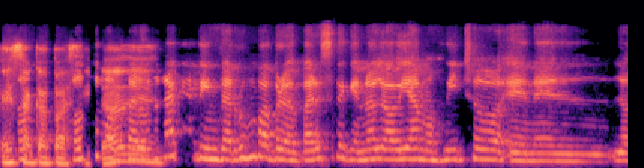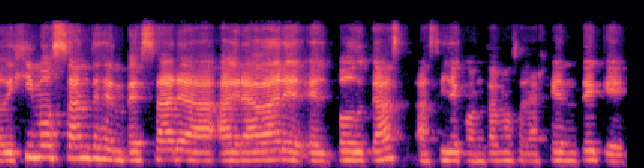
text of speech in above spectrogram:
esa, capacidad. Perdona que te interrumpa, pero me parece que no lo habíamos dicho en el, lo dijimos antes de empezar a, grabar el, podcast, así le contamos a la gente que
